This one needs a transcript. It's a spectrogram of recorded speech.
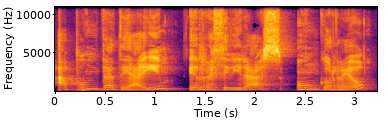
Apúntate ahí y recibirás un correo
